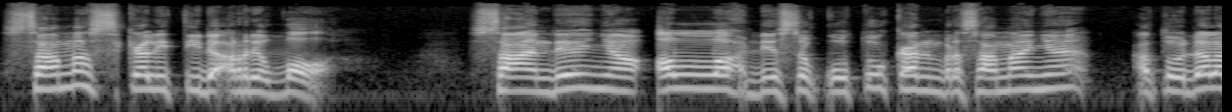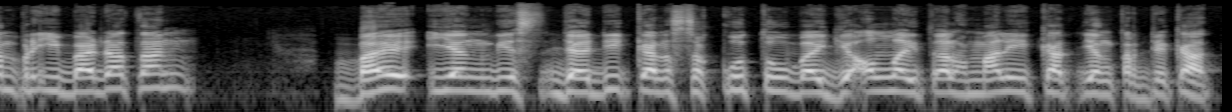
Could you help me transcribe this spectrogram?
sama sekali tidak ridha seandainya Allah disekutukan bersamanya atau dalam peribadatan baik yang dijadikan sekutu bagi Allah itu adalah malaikat yang terdekat.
